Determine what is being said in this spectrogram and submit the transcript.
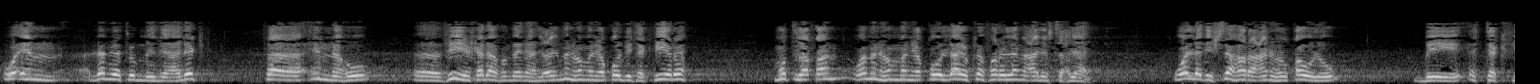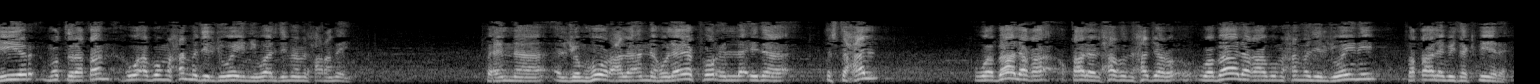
وإن لم يتب من ذلك فإنه آه، فيه خلاف بين أهل العلم. منهم من يقول بتكفيره مطلقا ومنهم من يقول لا يكفر إلا مع الاستحلال. والذي اشتهر عنه القول بالتكفير مطلقا هو أبو محمد الجويني والد إمام الحرمين. فإن الجمهور على أنه لا يكفر إلا إذا استحل وبالغ قال الحافظ بن حجر وبالغ أبو محمد الجويني فقال بتكفيره.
